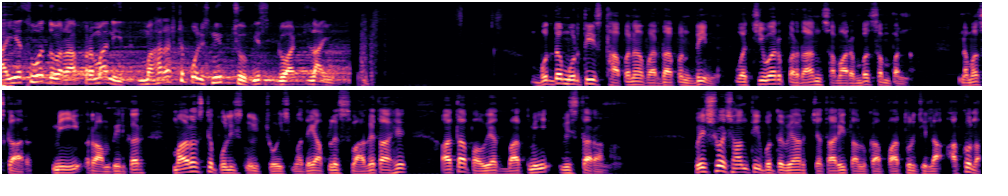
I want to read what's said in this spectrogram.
आय एस ओ द्वारा प्रमाणित महाराष्ट्र पोलीस न्यूज चोवीस डॉट लाईव्ह. बुद्धमूर्ती स्थापना वर्धापन दिन व चिवर प्रदान समारंभ संपन्न. नमस्कार मी राम बिरकर महाराष्ट्र पोलीस न्यूज चोवीसमध्ये आपलं स्वागत आहे. आता पाहूयात बातमी विस्तारानं. विश्वशांती बुद्धविहार चतारी तालुका पातूर जिल्हा अकोला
